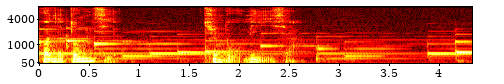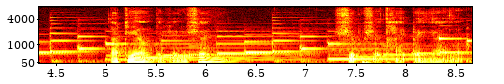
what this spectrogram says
欢的东西。去努力一下，那这样的人生是不是太悲哀了呢？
